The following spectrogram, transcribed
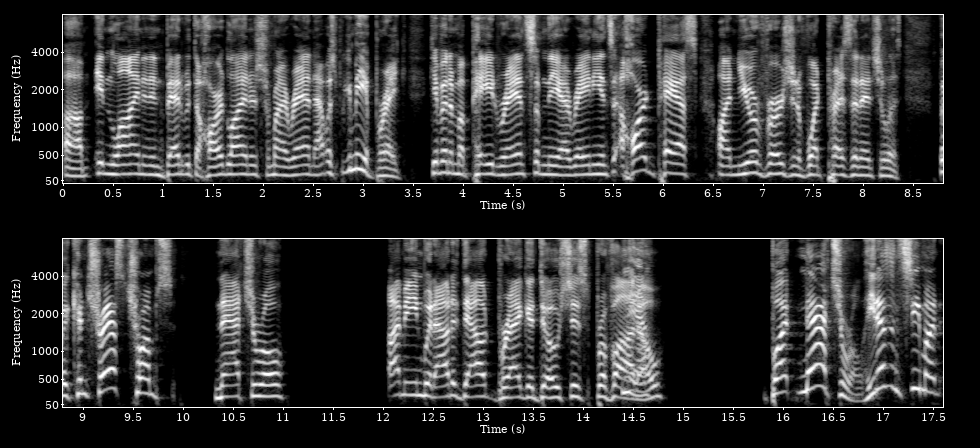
um, in line and in bed with the hardliners from Iran. That was give me a break. Giving them a paid ransom, the Iranians. A hard pass on your version of what presidential is. But contrast Trump's natural, I mean, without a doubt, braggadocious bravado, but natural. He doesn't seem un-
